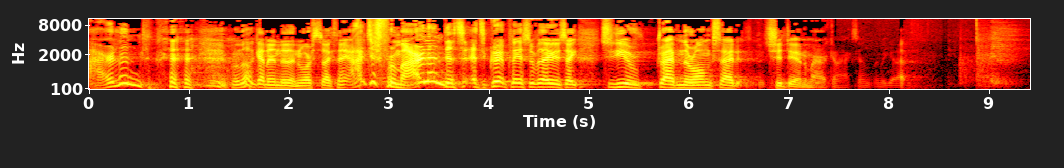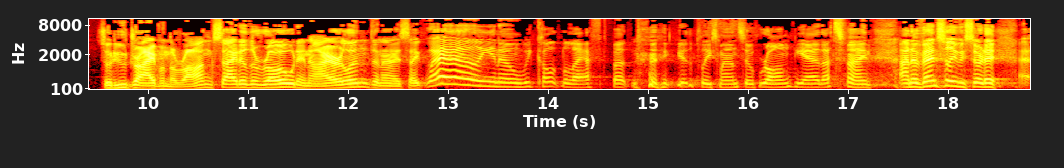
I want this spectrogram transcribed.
Ireland. we'll not get into the north side thing. I'm just from Ireland. It's, it's a great place over there. He's like, so you're driving the wrong side? Should do an American so do you drive on the wrong side of the road in Ireland? And I was like, well, you know, we call it the left, but you're the policeman, so wrong. Yeah, that's fine. And eventually we sort of, uh,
